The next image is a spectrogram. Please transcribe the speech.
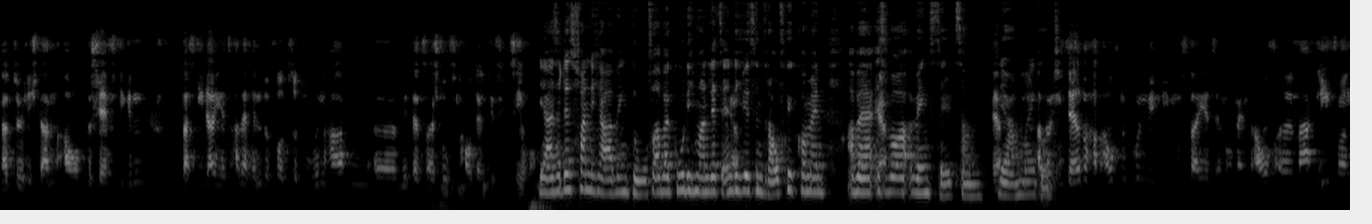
natürlich dann auch beschäftigen, dass die da jetzt alle Hände voll zu tun haben äh, mit der Zwei-Stufen-Authentifizierung. Ja, also das fand ich auch ein wenig doof. Aber gut, ich meine, letztendlich, ja. wir sind draufgekommen, aber es ja. war ein wenig seltsam. Ja, ja mein also Gott. Ich selber habe auch eine Kundin, die muss da jetzt im Moment auch äh, nachliefern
